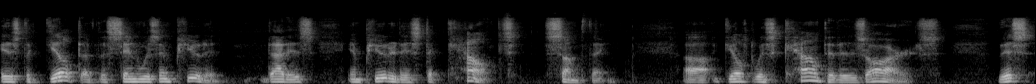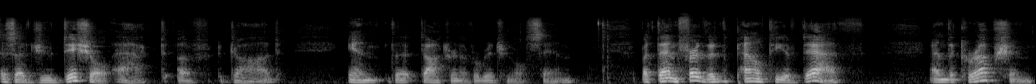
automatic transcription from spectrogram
is the guilt of the sin was imputed. That is, imputed is to count something. Uh, guilt was counted as ours. This is a judicial act of God in the doctrine of original sin. But then, further, the penalty of death and the corruption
